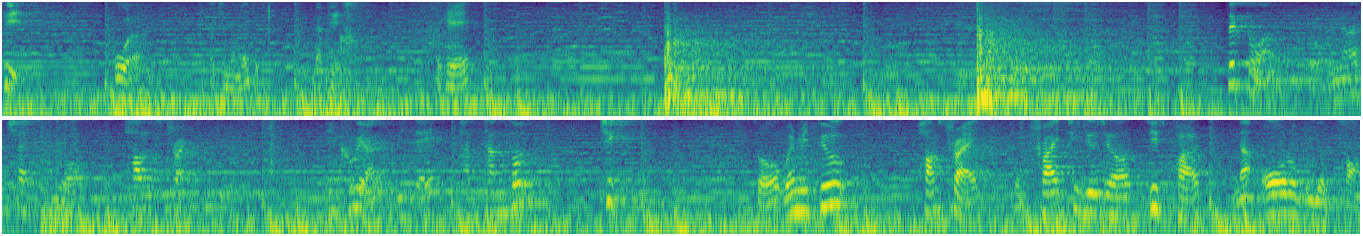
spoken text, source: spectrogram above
this, or I cannot make it, not this. Okay. Sixth one, so we're gonna check your palm strike. In Korean, we say 바탕손 치기. So when we do palm strike, so try to use your this part, not all over your palm,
